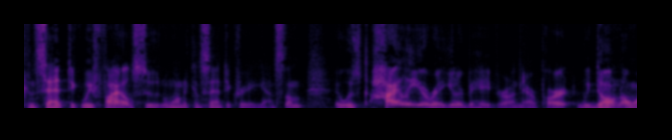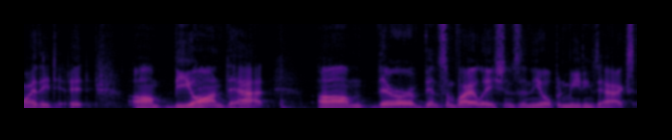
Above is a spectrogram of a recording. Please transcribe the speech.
consent. De- we filed suit and won a consent decree against them. It was highly irregular behavior on their part. We don't know why they did it. Um, beyond that. Um, there have been some violations in the Open Meetings Acts,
